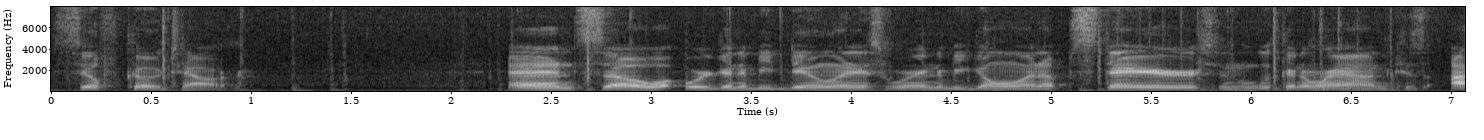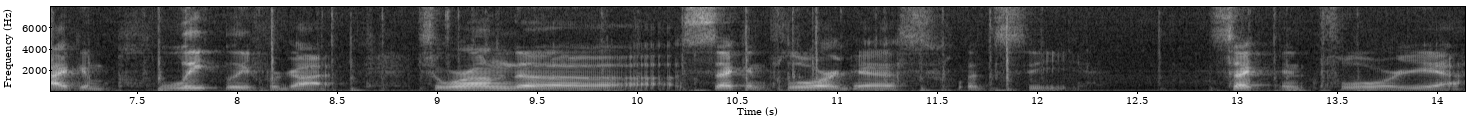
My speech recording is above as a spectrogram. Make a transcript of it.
Silphco tower. And so what we're going to be doing is we're going to be going upstairs and looking around because I completely forgot. So we're on the uh, second floor, I guess. Let's see. Second floor, yeah.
